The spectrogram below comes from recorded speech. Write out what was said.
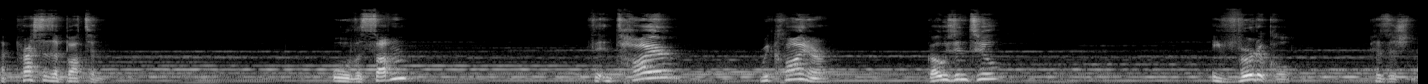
and presses a button. All of a sudden, the entire recliner goes into a vertical position.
